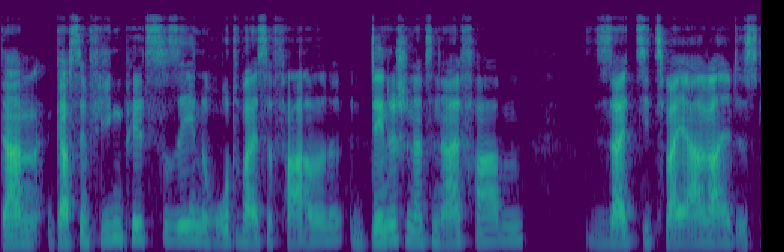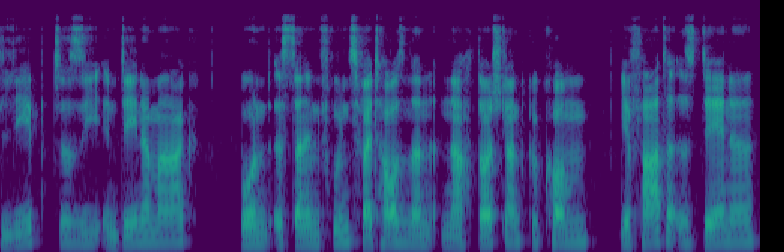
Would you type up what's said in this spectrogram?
Dann gab es den Fliegenpilz zu sehen, rot-weiße Farbe, dänische Nationalfarben. Seit sie zwei Jahre alt ist, lebte sie in Dänemark und ist dann in den frühen 2000ern nach Deutschland gekommen. Ihr Vater ist Däne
